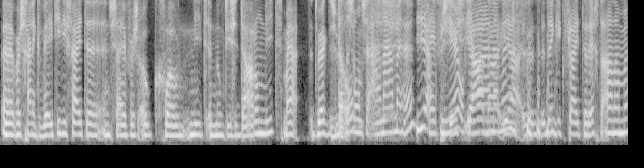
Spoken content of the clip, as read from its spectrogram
Uh, waarschijnlijk weet hij die feiten en cijfers ook gewoon niet en noemt hij ze daarom niet. Maar ja, het werkt dus dat wel. Dat is onze aanname, hè? Ja, Even precies. hier, of ja? Nou, ja, denk ik vrij terechte aanname.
